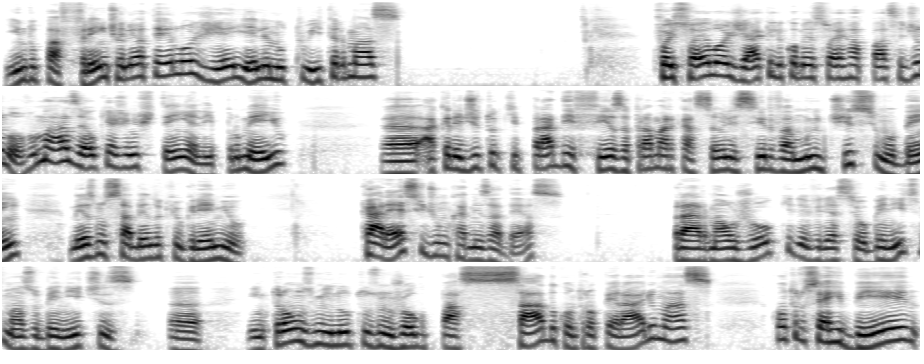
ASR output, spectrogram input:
indo para frente. Ali eu até elogiei ele no Twitter, mas foi só elogiar que ele começou a errar passe de novo. Mas é o que a gente tem ali pro meio. Uh, acredito que para defesa, para marcação, ele sirva muitíssimo bem, mesmo sabendo que o Grêmio carece de um camisa 10 para armar o jogo, que deveria ser o Benítez, mas o Benítez uh, entrou uns minutos no jogo passado contra o Operário, mas contra o CRB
